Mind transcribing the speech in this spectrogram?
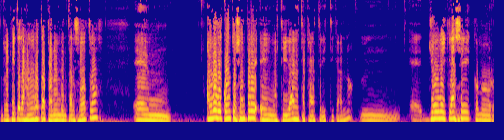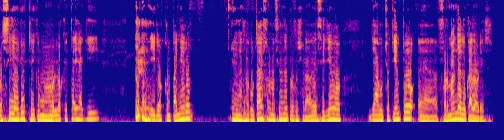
repite las anécdotas para no inventarse otras. Eh, algo de cuento siempre en actividades de estas características, ¿no? Mm, eh, yo doy clase como Rocío Justo y como los que estáis aquí y los compañeros en la Facultad de Formación del Profesorado. Es decir, llevo ya mucho tiempo eh, formando educadores,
